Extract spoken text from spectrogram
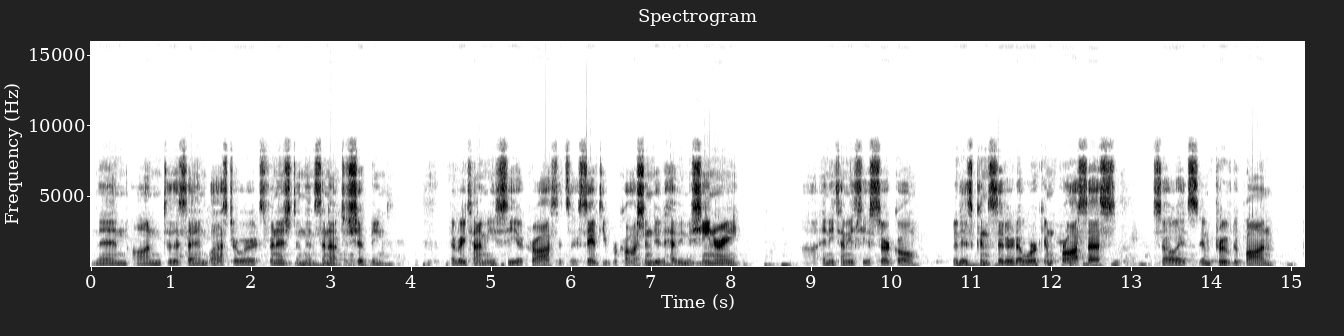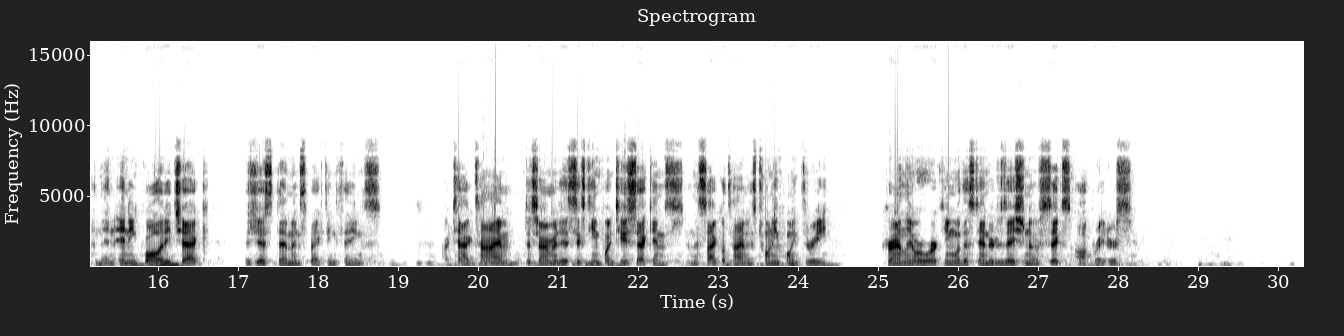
And then on to the sand blaster where it's finished and then sent out to shipping. Every time you see a cross, it's a safety precaution due to heavy machinery. Uh, anytime you see a circle, it is considered a work in process, so it's improved upon. And then any quality check is just them inspecting things. Our takt time determined is 16.2 seconds, and the cycle time is 20.3. Currently, we're working with a standardization of six operators.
